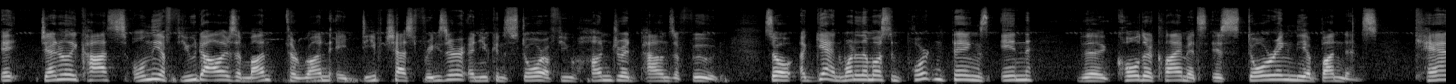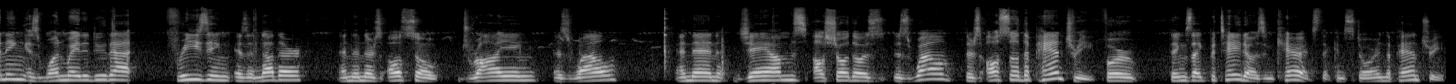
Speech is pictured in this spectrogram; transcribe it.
It generally costs only a few dollars a month to run a deep chest freezer, and you can store a few hundred pounds of food. So, again, one of the most important things in the colder climates is storing the abundance. Canning is one way to do that, freezing is another, and then there's also drying as well. And then jams, I'll show those as well. There's also the pantry for things like potatoes and carrots that can store in the pantry.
